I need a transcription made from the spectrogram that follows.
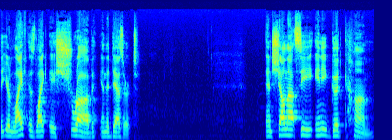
that your life is like a shrub in the desert and shall not see any good come.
